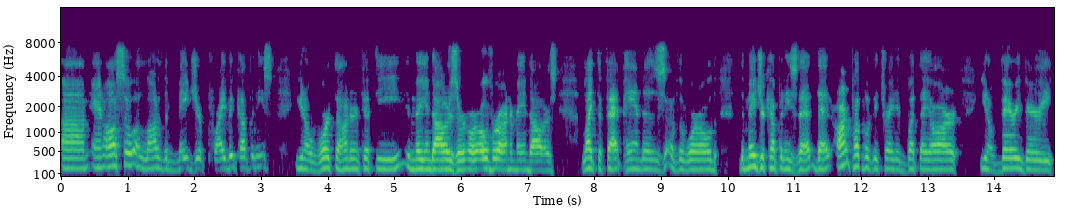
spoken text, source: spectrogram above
Um, and also a lot of the major private companies, you know, worth 150 million dollars or, or, over 100 million dollars, like the Fat Pandas of the world, the major companies that that aren't publicly traded, but they are, you know, very very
